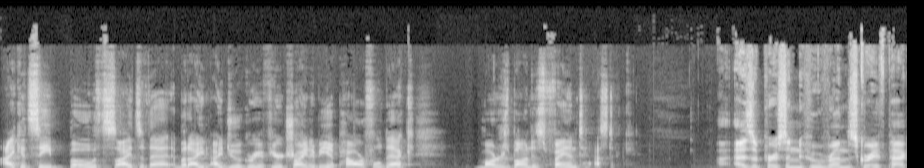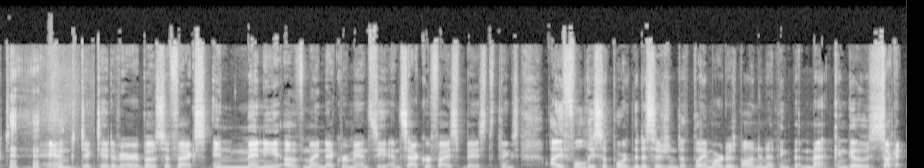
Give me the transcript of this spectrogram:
I could see both sides of that, but I, I do agree. If you're trying to be a powerful deck, Martyr's Bond is fantastic. As a person who runs Grave Pact and Dictate of Erebos effects in many of my necromancy and sacrifice based things, I fully support the decision to play Martyr's Bond, and I think that Matt can go suck it.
